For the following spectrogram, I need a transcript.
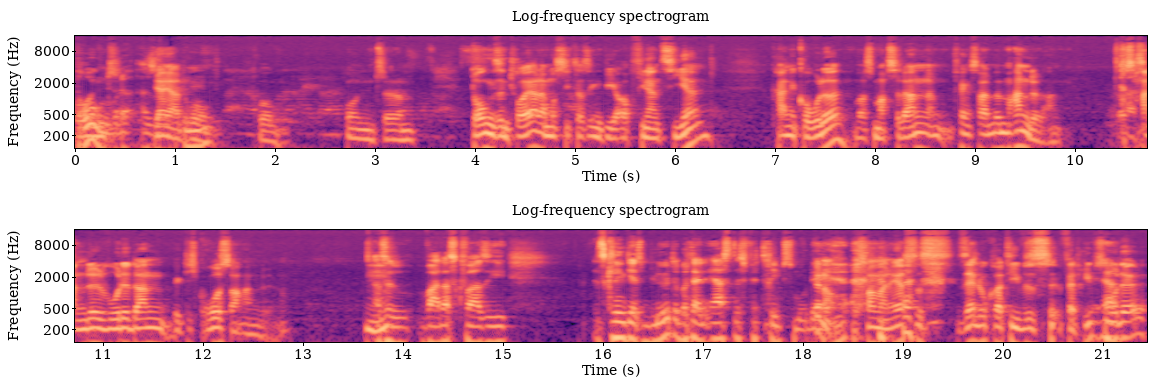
Drogen, Und, oder? Also, ja, ja, Drogen. Mhm. Drogen. Und ähm, Drogen sind teuer, da musste ich das irgendwie auch finanzieren. Keine Kohle. Was machst du dann? Dann fängst du halt mit dem Handel an. Krass. Das Handel wurde dann wirklich großer Handel. Ne? Mhm. Also war das quasi, es klingt jetzt blöd, aber dein erstes Vertriebsmodell. Genau, das war mein erstes sehr lukratives Vertriebsmodell.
